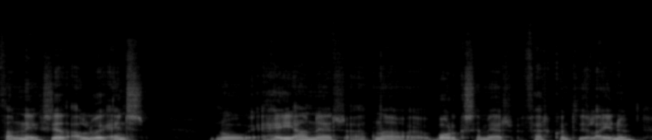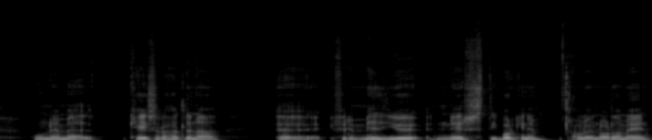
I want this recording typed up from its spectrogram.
þannig séð alveg eins. Nú heian er hérna borg sem er ferkvöndið í læginu, hún er með keisarahöllina uh, fyrir miðju nyrst í borginni, alveg norðamegin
